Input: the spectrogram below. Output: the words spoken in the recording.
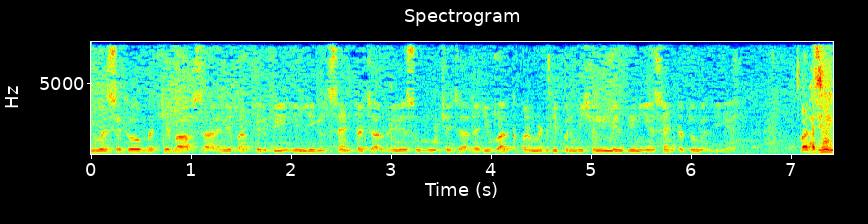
ਯੂਐਸਏ ਤੋਂ ਬੱਚੇ ਵਾਪਸ ਆ ਰਹੇ ਨੇ, ਪਰ ਫਿਰ ਵੀ ਇਲੀਗਲ ਸੈਂਟਰ ਚੱਲ ਰਹੇ ਨੇ, ਸੰਗਰੂਰ 'ਚ ਚੱਲ ਰਿਹਾ ਜੀ। ਵਰਕ ਪਰਮਿਟ ਦੀ ਪਰਮਿਸ਼ਨ ਮਿਲਦੀ ਨਹੀਂ ਹੈ ਸੈਂਟਰ ਤੋਂ ਮਿਲਦੀ ਹੈ। ਅਸੀਂ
